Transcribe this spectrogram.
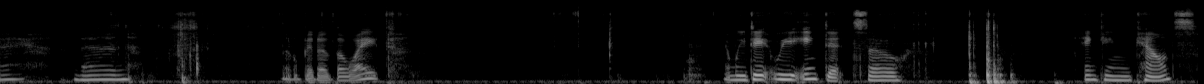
Okay, and then a little bit of the white. And we did we inked it, so inking counts.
